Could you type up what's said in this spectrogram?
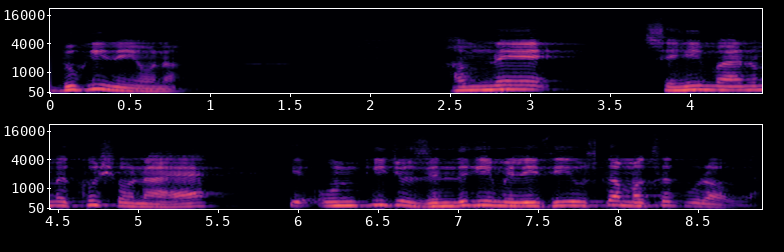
दुखी नहीं होना। हमने सही मायनों में खुश होना है कि उनकी जो ज़िंदगी मिली थी, उसका मकसद पूरा हो गया।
